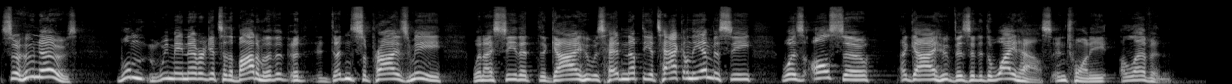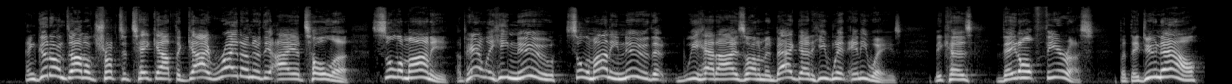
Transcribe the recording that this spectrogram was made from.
So who knows? We'll, we may never get to the bottom of it, but it doesn't surprise me when I see that the guy who was heading up the attack on the embassy was also a guy who visited the White House in 2011. And good on Donald Trump to take out the guy right under the Ayatollah, Soleimani. Apparently, he knew, Soleimani knew that we had eyes on him in Baghdad. He went anyways because they don't fear us, but they do now,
